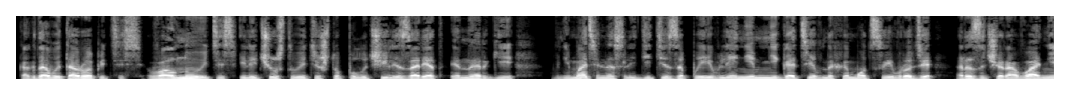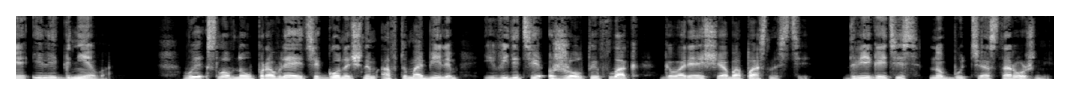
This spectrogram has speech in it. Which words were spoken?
Когда вы торопитесь, волнуетесь или чувствуете, что получили заряд энергии, внимательно следите за появлением негативных эмоций вроде разочарования или гнева. Вы словно управляете гоночным автомобилем и видите желтый флаг, говорящий об опасности. Двигайтесь, но будьте осторожнее.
